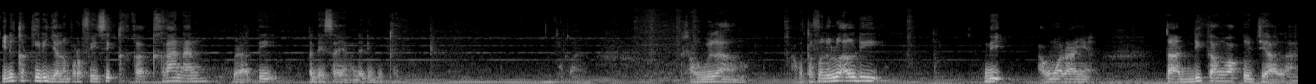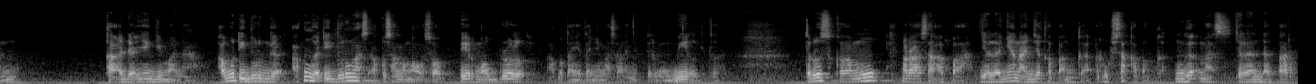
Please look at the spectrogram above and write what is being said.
ini ke kiri jalan provinsi ke, ke- ke kanan. Berarti ke desa yang ada di bukit. Aku bilang aku telepon dulu Aldi. Di aku mau tanya. Tadi kamu waktu jalan keadaannya gimana? Kamu tidur nggak? Aku nggak tidur mas. Aku sama ngo- sopir ngobrol. Aku tanya-tanya masalah nyetir mobil gitu. Terus kamu ngerasa apa? Jalannya nanjak apa enggak? Rusak apa enggak? Enggak mas, jalan datar,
